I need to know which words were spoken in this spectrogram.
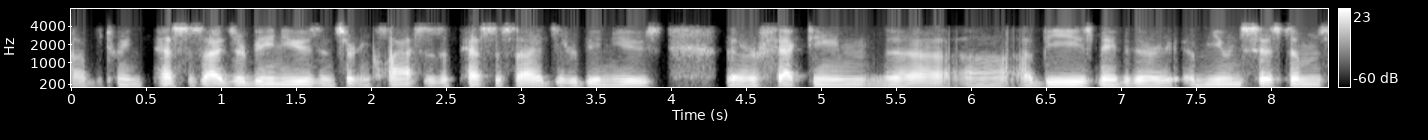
uh, between pesticides that are being used and certain classes of pesticides that are being used that are affecting the uh, bees, maybe their immune systems,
